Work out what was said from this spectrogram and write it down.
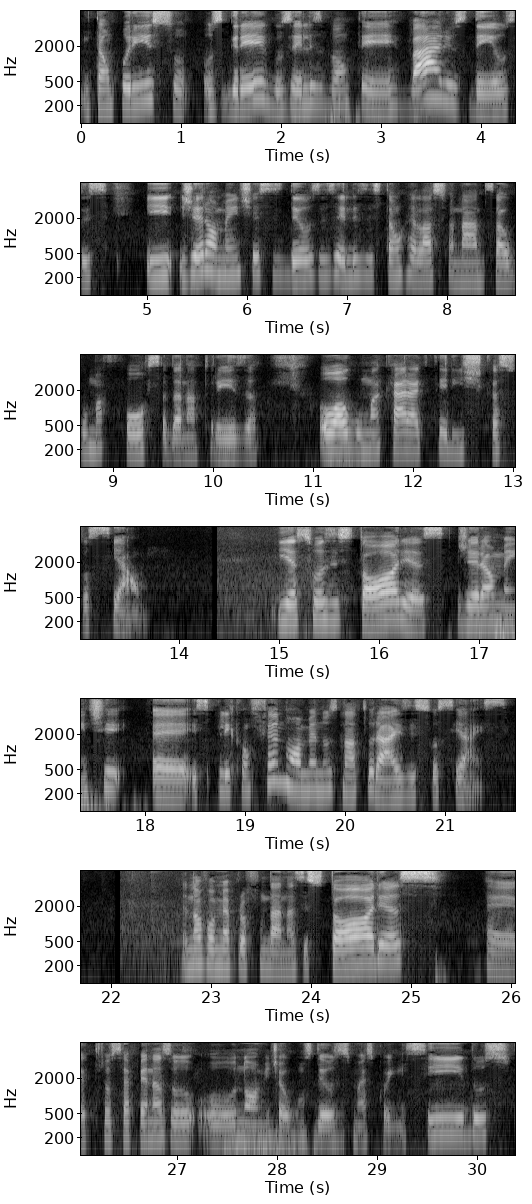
Então, por isso, os gregos eles vão ter vários deuses e geralmente esses deuses eles estão relacionados a alguma força da natureza ou alguma característica social. E as suas histórias geralmente é, explicam fenômenos naturais e sociais. Eu não vou me aprofundar nas histórias, é, trouxe apenas o, o, nome de alguns deuses mais conhecidos,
